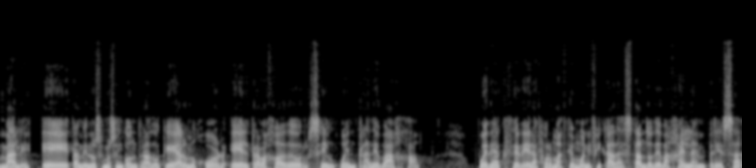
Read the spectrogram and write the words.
Vale, eh, también nos hemos encontrado que a lo mejor el trabajador se encuentra de baja. ¿Puede acceder a formación bonificada estando de baja en la empresa?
